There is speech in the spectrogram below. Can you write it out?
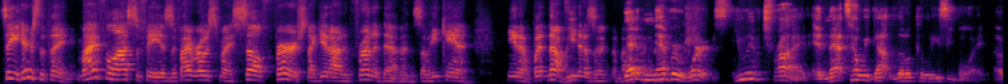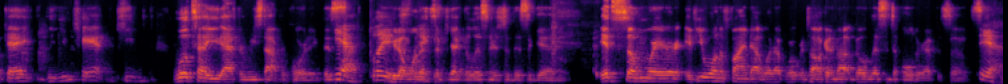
See, here's the thing. My philosophy is if I roast myself first, I get out in front of Devin, so he can't, you know. But no, he doesn't. That by never works. You have tried, and that's how we got little Khaleesi boy. Okay, you can't keep. We'll tell you after we stop recording. This, Yeah, please. we don't want to subject the listeners to this again. It's somewhere. If you want to find out what what we're talking about, go listen to older episodes. Yeah,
